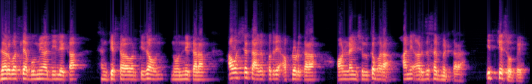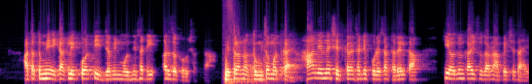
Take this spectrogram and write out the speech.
घर बसल्या भूमी अधिलेखा संकेतस्थळावरती जाऊन नोंदणी करा. आवश्यक कागदपत्रे अपलोड करा. ऑनलाईन शुल्क भरा आणि अर्ज सबमिट करा. इतके सोपे. आता तुम्ही एका क्लिकवरती जमीन मोजणीसाठी अर्ज करू शकता. मित्रांनो तुमचं मत काय? हा निर्णय शेतकऱ्यांसाठी पुरेसा ठरेल का? की अजून काही सुधारणा अपेक्षित आहे?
